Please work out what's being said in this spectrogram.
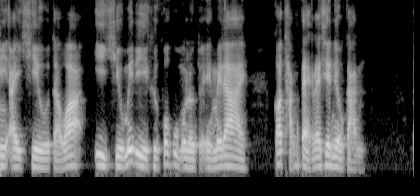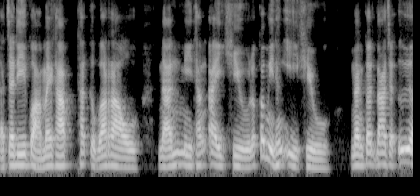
มี IQ แต่ว่า EQ ไม่ดีคือควบคุมอารมณ์ตัวเองไม่ได้ ก็ถังแตกได้เช่นเดียวกัน แต่จะดีกว่าไหมครับ ถ้าเกิดว่าเรานั้นมีทั้ง IQ แล้วก็มีทั้ง EQ นั่นก็น่าจะเอื้อ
